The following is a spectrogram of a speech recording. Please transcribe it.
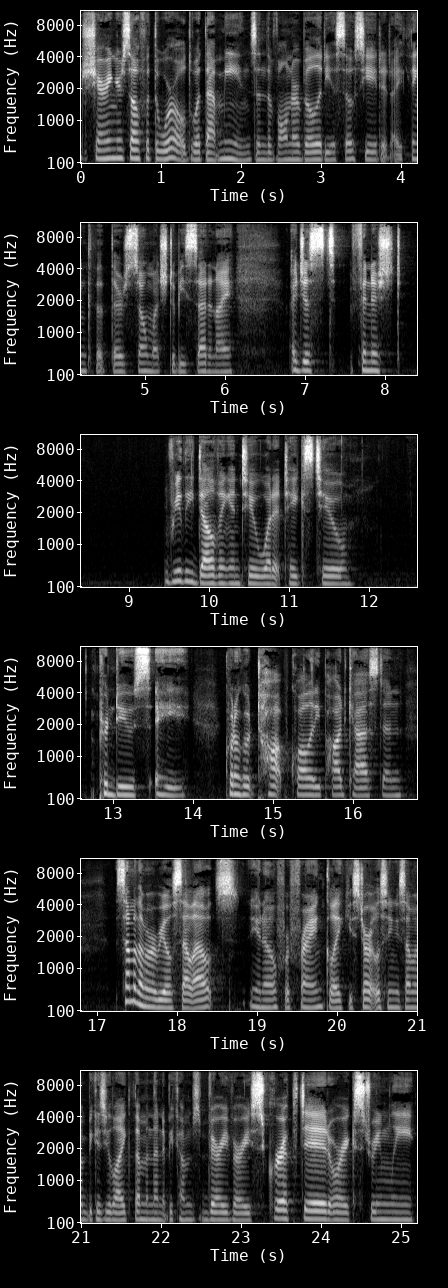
sharing yourself with the world, what that means, and the vulnerability associated. I think that there's so much to be said, and I, I just finished really delving into what it takes to produce a quote unquote top quality podcast and some of them are real sellouts, you know, for Frank. Like you start listening to someone because you like them, and then it becomes very, very scripted or extremely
